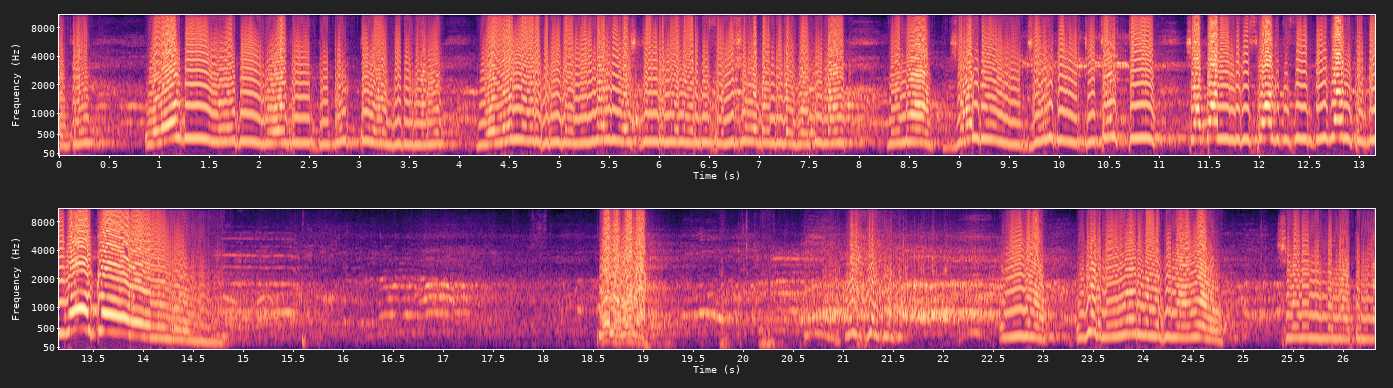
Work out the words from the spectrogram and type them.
ಆಗ್ಬಿಡುತ್ತೆ ಓದಿ ಓದಿ ಓದಿ ಡಿಟೆಕ್ಟಿವ್ ಆಗಿದ್ದಾರೆ ಏನ್ ಮಾಡಿದ್ರು? ಈಗ ನಿಮ್ಮಲ್ಲಿ ಎಷ್ಟು ಜನರ ಮೇಲೆ ಅವ್ರಿಗೆ ಸಂಶಯ ಬಂದಿದೆ ಗೊತ್ತಿಲ್ಲ. ನಮ್ಮ ಜೈಡಿ ಜೈಡಿ ಡಿಟೆಕ್ಟಿವ್ ಚಪಾಲಿಯೊಂದಿಗೆ ಸ್ವಾಗತಿಸಿ ದಿಗಂತ್ ದಿವಾಕರ್. ಓಲ ಓಲ ಈಗ ಈಗ ನೇರವಾಗಿ ನಾವು ಶಿವನಿಂದ ಮಾತನ್ನ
